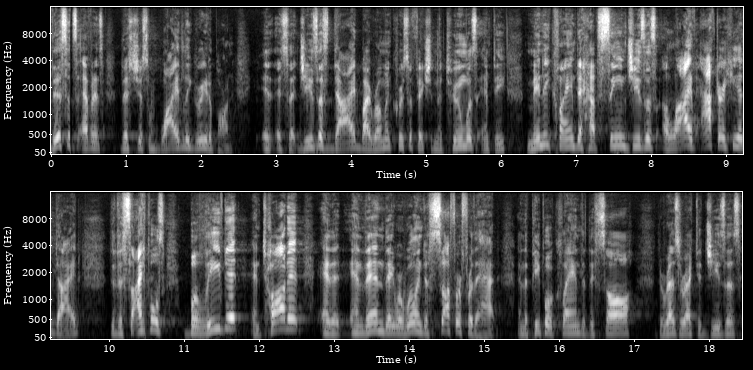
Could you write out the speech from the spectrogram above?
this is evidence that's just widely agreed upon. It's that Jesus died by Roman crucifixion. The tomb was empty. Many claimed to have seen Jesus alive after he had died. The disciples believed it and taught it, and, it, and then they were willing to suffer for that. And the people who claimed that they saw the resurrected Jesus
